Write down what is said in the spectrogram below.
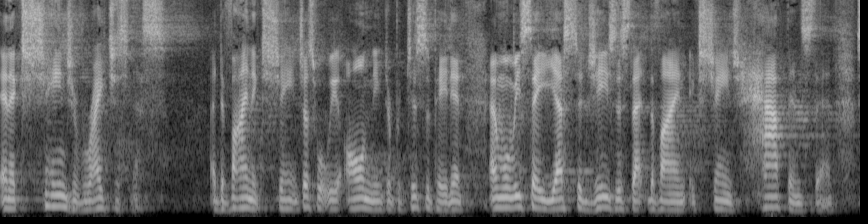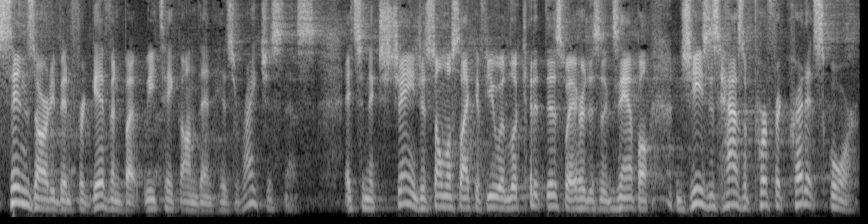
an exchange of righteousness a divine exchange. That's what we all need to participate in. And when we say yes to Jesus, that divine exchange happens then. Sin's already been forgiven, but we take on then his righteousness. It's an exchange. It's almost like if you would look at it this way, I heard this example Jesus has a perfect credit score.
